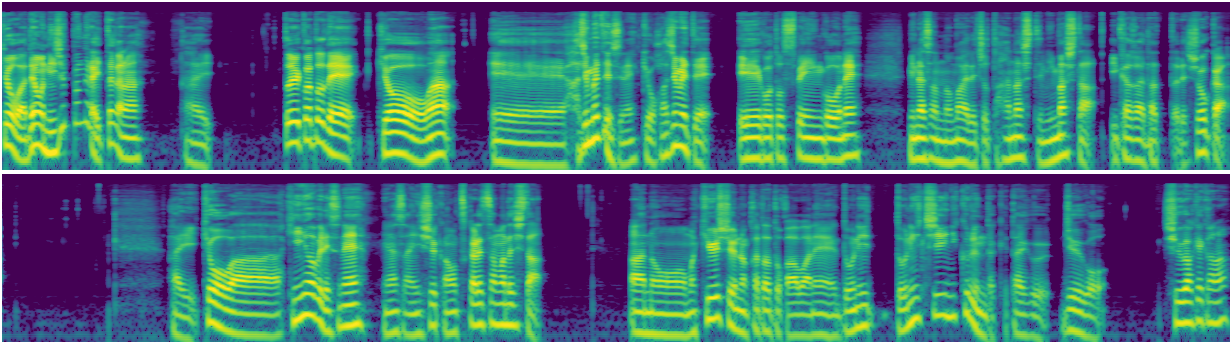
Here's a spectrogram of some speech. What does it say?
今日はでも20分ぐらいいったかな。はい。ということで、今日は、えー、初めてですね。今日初めて英語とスペイン語をね、皆さんの前でちょっと話してみました。いかがだったでしょうか？はい。今日は金曜日ですね。皆さん1週間お疲れ様でした。あのーまあ、九州の方とかはね、土日に来るんだっけ、台風10号。週明けかな？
